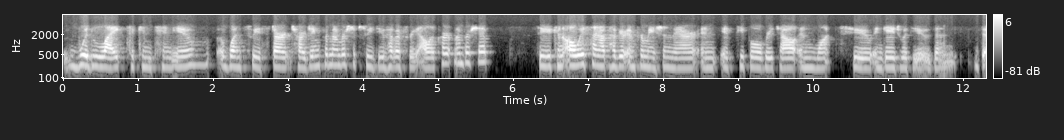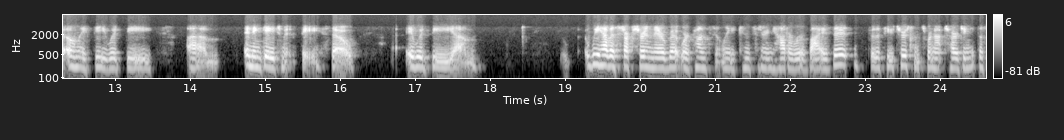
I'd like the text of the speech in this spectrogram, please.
would like to continue once we start charging for memberships, we do have a free a la carte membership. So you can always sign up, have your information there, and if people reach out and want to engage with you, then the only fee would be um, an engagement fee. So it would be um, we have a structure in there, but we're constantly considering how to revise it for the future since we're not charging at this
